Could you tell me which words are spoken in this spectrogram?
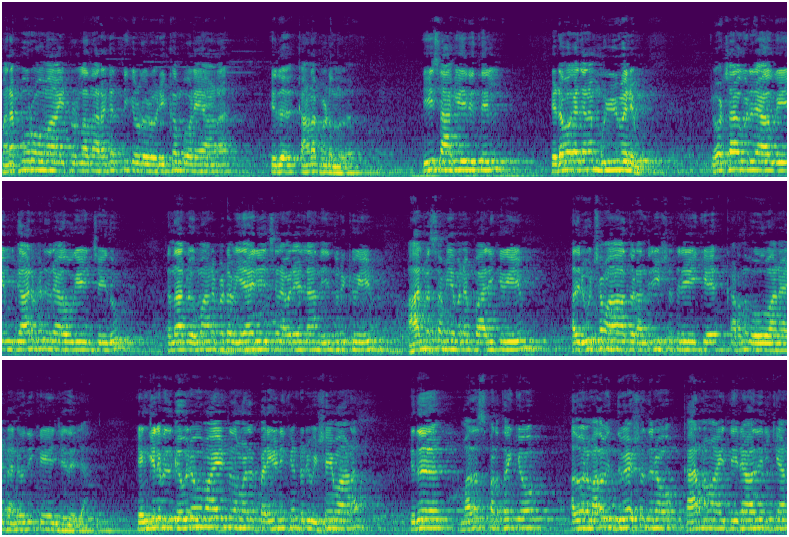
മനഃപൂർവമായിട്ടുള്ള നരകത്തിക്കുള്ള ഒരു ഒരുക്കം പോലെയാണ് ഇത് കാണപ്പെടുന്നത്. ഈ സാഹചര്യത്തിൽ ഇടവകജനം മുഴുവനും രോഷാകുലരാകുകയും വികാരഭരിതരാകുകയും ചെയ്തു. എന്നാൽ ബഹുമാനപ്പെട്ട വികാരിയച്ഛൻ അവരെല്ലാം നിയന്ത്രിക്കുകയും ആത്മസംയമനം പാലിക്കുകയും അത് രൂക്ഷമാകാത്ത ഒരു അന്തരീക്ഷത്തിലേക്ക് കടന്നു പോകുവാനായിട്ട് അനുവദിക്കുകയും ചെയ്തില്ല. എങ്കിലും ഇത് ഗൗരവമായിട്ട് നമ്മൾ പരിഗണിക്കേണ്ട ഒരു വിഷയമാണ്. ഇത് മതസ്പർദ്ധയ്ക്കോ അതുപോലെ മതവിദ്വേഷത്തിനോ കാരണമായി തീരാതിരിക്കാൻ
